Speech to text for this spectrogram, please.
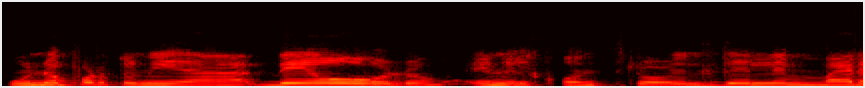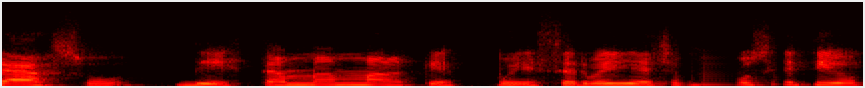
una oportunidad de oro en el control del embarazo de esta mamá que puede ser VIH positivo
